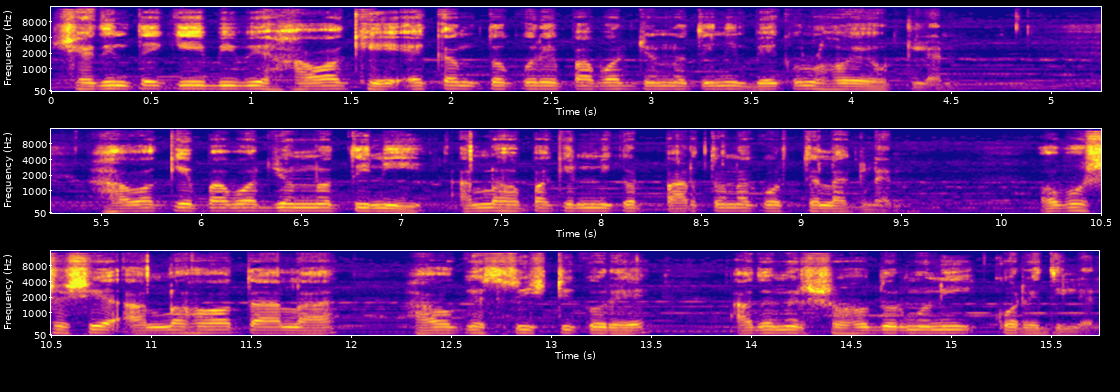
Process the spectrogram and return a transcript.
সেদিন থেকেই বিবি হাওয়াকে একান্ত করে পাবার জন্য তিনি বেকুল হয়ে উঠলেন। হাওয়াকে পাবার জন্য তিনি আল্লাহ পাকের নিকট প্রার্থনা করতে লাগলেন। অবশেষে আল্লাহ তাআলা হাওয়াকে সৃষ্টি করে আদমের সহধর্মণী করে দিলেন।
